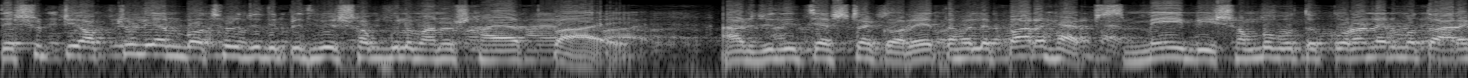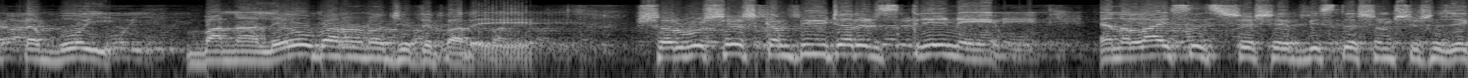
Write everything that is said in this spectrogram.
তেষট্টি অক্ট্রিলিয়ন বছর যদি পৃথিবীর সবগুলো মানুষ হায়াত পায় আর যদি চেষ্টা করে, তাহলে পারহ্যাপস মেবি সম্ভবত কোরআনের মতো আরেকটা বই বানালেও বানানো যেতে পারে। সর্বশেষ কম্পিউটারের স্ক্রিনে অ্যানালাইসিস শেষে, বিশ্লেষণ শেষে যে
